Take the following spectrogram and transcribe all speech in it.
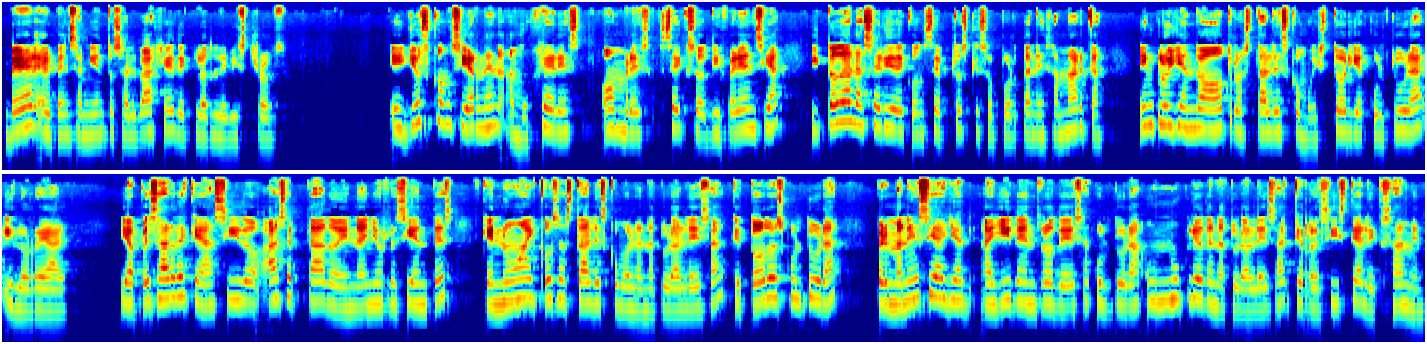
Ver el pensamiento salvaje de Claude Lévi-Strauss. Ellos conciernen a mujeres, hombres, sexo, diferencia y toda la serie de conceptos que soportan esa marca, incluyendo a otros tales como historia, cultura y lo real. Y a pesar de que ha sido aceptado en años recientes que no hay cosas tales como la naturaleza, que todo es cultura, permanece allí dentro de esa cultura un núcleo de naturaleza que resiste al examen,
